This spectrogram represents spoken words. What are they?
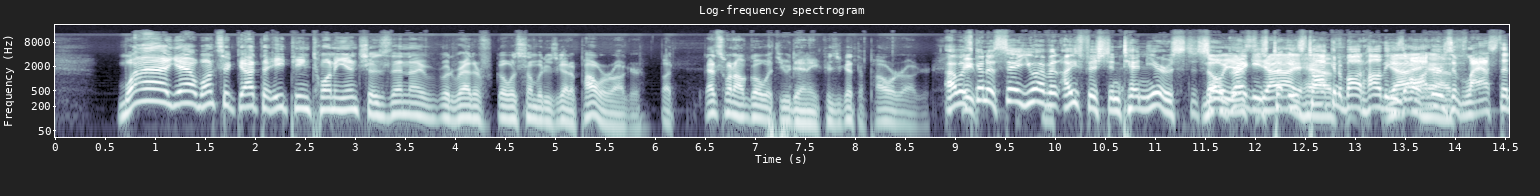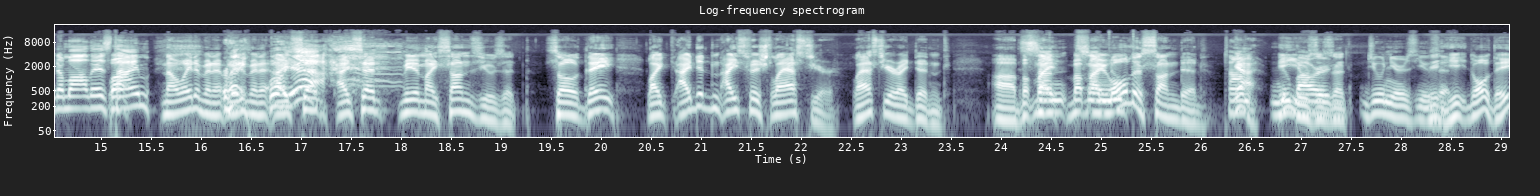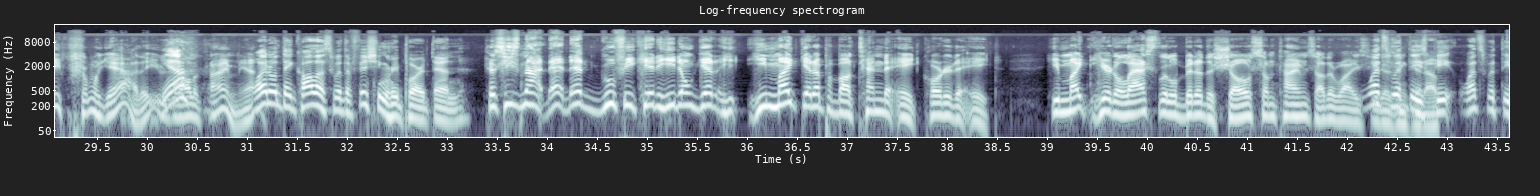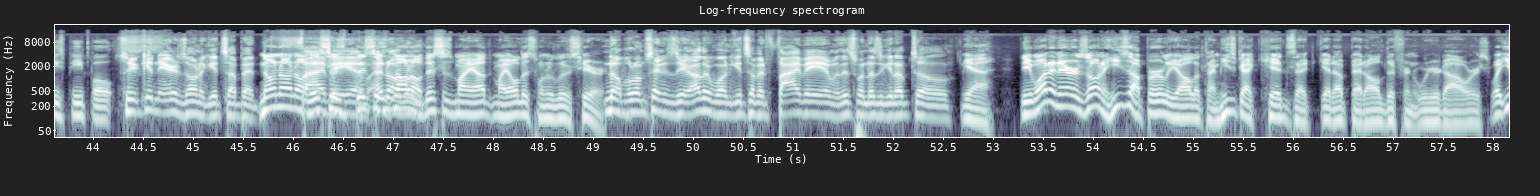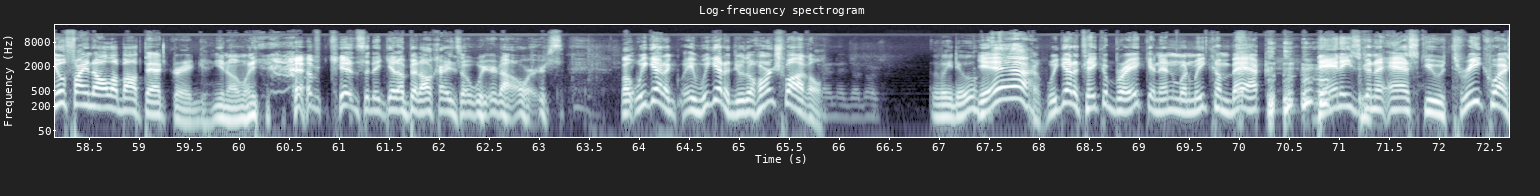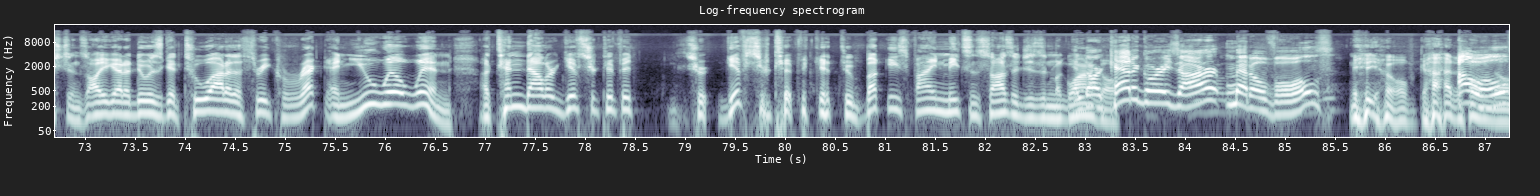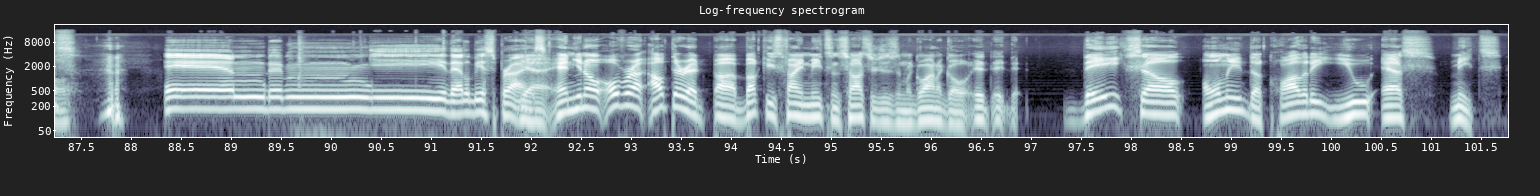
Well, yeah, once it got to 18, 20 inches, then I would rather go with somebody who's got a power auger. But that's when I'll go with you, Danny, because you got the power auger. I was Hey, going to say you haven't ice fished in ten years, so No, yes, Greg, he's, yeah, I he's talking about how these Yeah, augers have. have. lasted him all this Well, time. No, wait a minute. Wait a minute. Well, I yeah. said I said me and my sons use it. So they like I didn't ice fish last year. Last year I didn't. Uh, but my but my oldest son did. Tom yeah, he Neubauer juniors use He- it. he- oh, they well, yeah, they use Yeah. it all the time. Yeah, Why don't they call us with a fishing report then? because he's not that that goofy kid. He don't get. He, he might get up about ten to eight, quarter to eight. He might hear the last little bit of the show sometimes. Otherwise, he What's doesn't with get these up. pe- What's with these people? So your kid in Arizona gets up at No, no, no. 5 This is this is know, no, no. This is my my oldest one who lives here. No, but what I'm saying is the other one gets up at 5 a.m. and this one doesn't get up till. Yeah. The one in Arizona, he's up early all the time. He's got kids that get up at all different weird hours. Well, you'll find all about that, Greg. You know, when you have kids and they get up at all kinds of weird hours. But we gotta we gotta do the hornswoggle. We do? Yeah, we got to take a break, and then when we come back, Danny's going to ask you three questions. All you got to do is get two out of the three correct, and you will win a ten dollar gift certificate. Gift certificate to Bucky's Fine Meats and Sausages in And our categories are meadow voles, oh God! owls, Oh, no. and um, yeah, that'll be a surprise. Yeah, and you know, over out there at uh, Bucky's Fine Meats and Sausages in Mukwonago, it, it they sell only the quality U.S. meats.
